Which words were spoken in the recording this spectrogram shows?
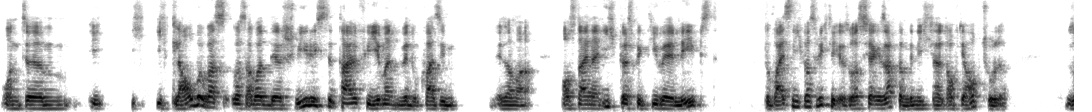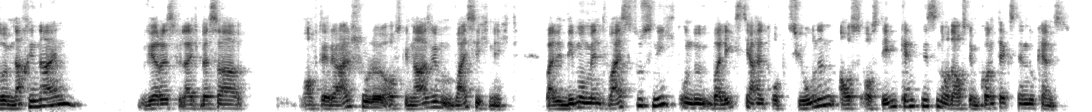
Und ähm, ich, ich, ich glaube, was, was aber der schwierigste Teil für jemanden, wenn du quasi, ich sag mal, aus deiner Ich-Perspektive erlebst, du weißt nicht, was richtig ist. Du hast ja gesagt, dann bin ich halt auf die Hauptschule. So im Nachhinein wäre es vielleicht besser auf der Realschule, aufs Gymnasium, weiß ich nicht. Weil in dem Moment weißt du es nicht und du überlegst dir halt Optionen aus, aus den Kenntnissen oder aus dem Kontext, den du kennst.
